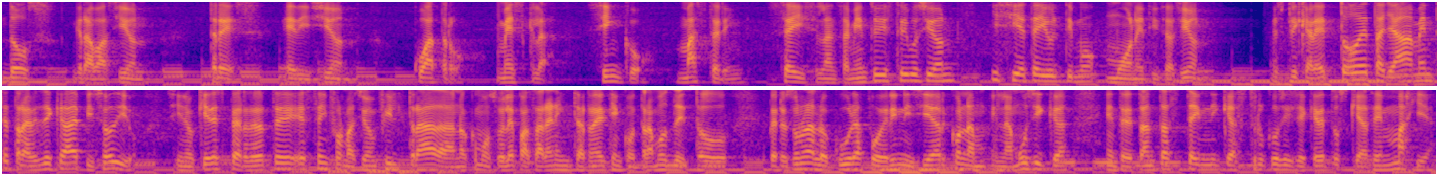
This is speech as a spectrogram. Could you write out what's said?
2. Grabación. 3. Edición. 4. Mezcla. 5. Mastering. 6. Lanzamiento y distribución. Y 7 y último, monetización. Explicaré todo detalladamente a través de cada episodio. Si no quieres perderte esta información filtrada, no como suele pasar en internet que encontramos de todo, pero es una locura poder iniciar con la, en la música entre tantas técnicas, trucos y secretos que hacen magia.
